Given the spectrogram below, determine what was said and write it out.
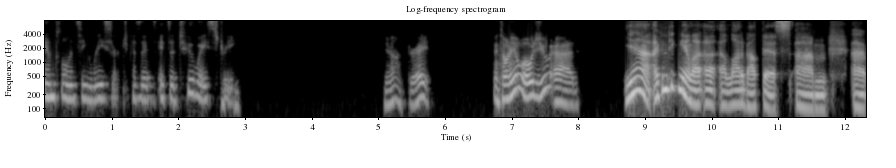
influencing research? Because it's it's a two-way street. Yeah, great. Antonio, what would you add? Yeah, I've been thinking a lot a, a lot about this. Um, uh,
